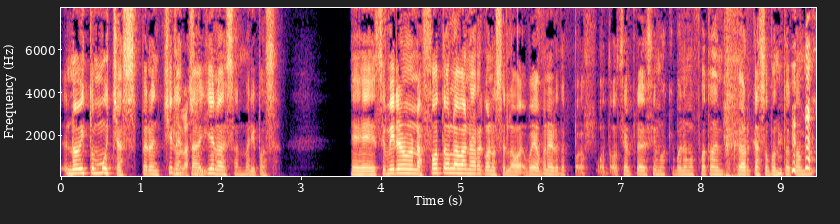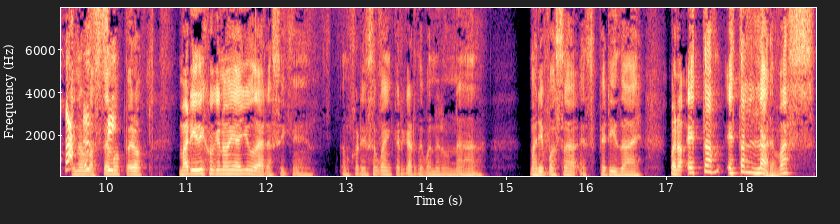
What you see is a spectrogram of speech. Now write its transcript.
no he visto muchas, pero en Chile No está lleno de esas mariposas. Eh, si miran una foto la van a reconocer. La voy voy a poner después fotos. Siempre decimos que ponemos fotos en peorcaso.com y no lo hacemos, pero Mari dijo que nos iba a ayudar, así que a lo mejor ella se puede encargar de poner una mariposa Hesperidae. Bueno, estas, estas larvas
